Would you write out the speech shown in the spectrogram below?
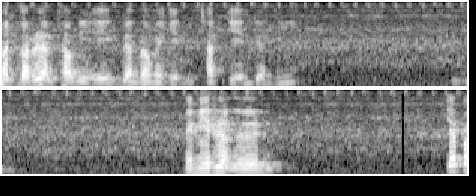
มันก็เรื่องเท่านี้เอง เรื่องเราไม่เห็นชัดเจนเรื่องนี้ ไม่มีเรื่องอื่น จะป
